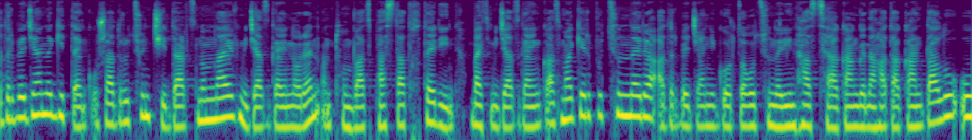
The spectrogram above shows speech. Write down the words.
Ադրբեջանը գիտենք ուշադրություն չի դարձնում նաև միջազգայինորեն ընդունված փաստաթղթերին, բայց միջազգային կազմակերպությունները Ադրբեջանի գործողություններին հասցեական գնահատական տալու ու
